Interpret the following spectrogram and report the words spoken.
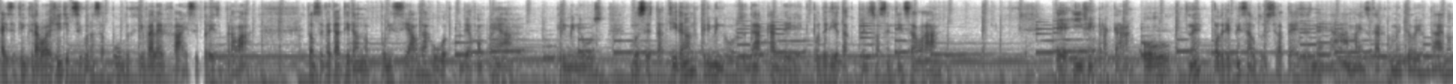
Aí você tem que tirar o agente de segurança pública que vai levar esse preso para lá. Então você vai estar tirando policial da rua para poder acompanhar criminoso. Você está tirando o criminoso da cadeia que poderia estar cumprindo sua sentença lá é, e vem para cá. Ou né, poderia pensar outras estratégias, né? Ah, mas o cara cometeu erro. Ah, não,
